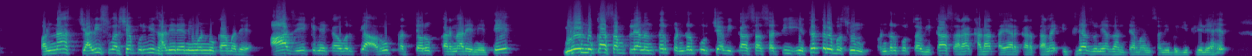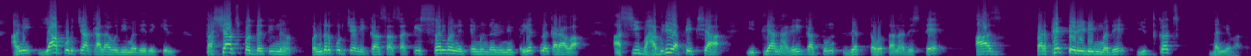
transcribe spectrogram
पन्नास चाळीस वर्षापूर्वी झालेल्या निवडणुकामध्ये आज एकमेकावरती आरोप प्रत्यारोप करणारे नेते निवडणुका संपल्यानंतर पंढरपूरच्या विकासासाठी एकत्र बसून पंढरपूरचा विकास आराखडा तयार करताना इथल्या जुन्या जाणत्या माणसांनी बघितलेले आहेत. आणि या पुढच्या कालावधीमध्ये देखील तशाच पद्धतीनं पंढरपूरच्या विकासासाठी सर्व नेते मंडळींनी प्रयत्न करावा. अशी भाबडी अपेक्षा इथल्या नागरिकातून व्यक्त होताना दिसते. आज परफेक्ट रिडिंगमध्ये इतकंच धन्यवाद.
